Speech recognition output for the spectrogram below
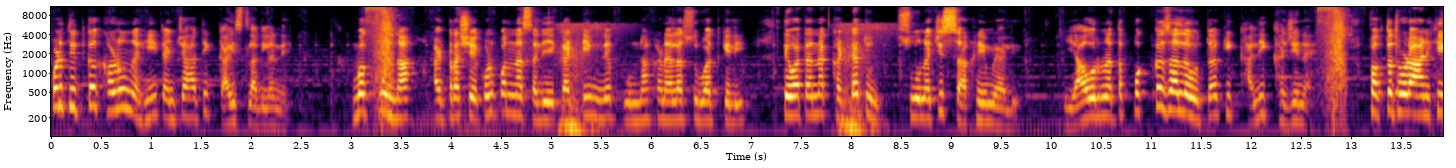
पण तितकं खणूनही त्यांच्या हाती काहीच लागलं नाही. मग पुन्हा अठराशे एकोणपन्नास साली एका टीमने पुन्हा खणायला सुरुवात केली. तेव्हा त्यांना खड्ड्यातून सोन्याची साखळी मिळाली. यावरून आता पक्क झालं होतं की खाली खजिना आहे. फक्त थोडा आणखी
